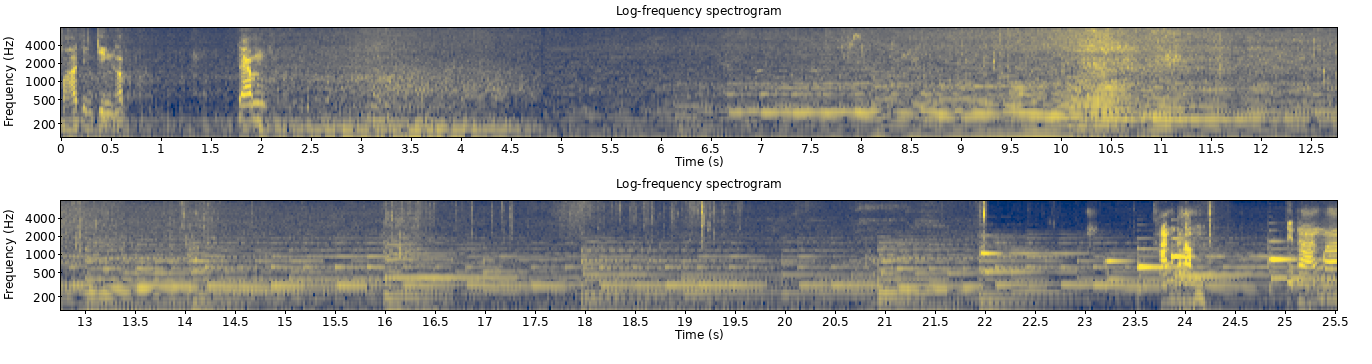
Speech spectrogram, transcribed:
ฟ้าจริง ๆ ครับ แจมคังดำติดหางมา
